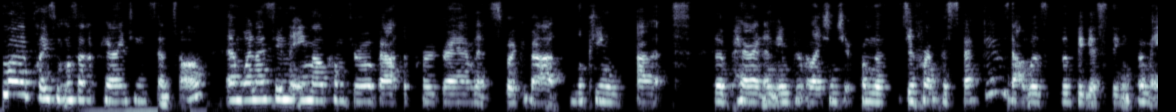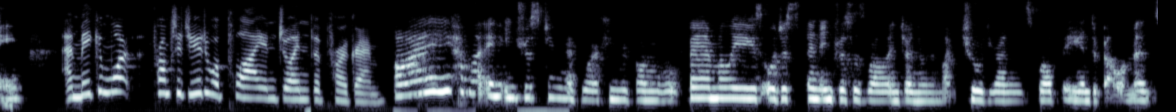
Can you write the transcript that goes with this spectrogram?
My placement was at a parenting centre, and when I seen the email come through about the program, and it spoke about looking at the parent and infant relationship from the different perspectives. That was the biggest thing for me. And Megan, what prompted you to apply and join the program? I have like an interest in working with vulnerable families or just an interest as well in general in like children's well-being and development.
